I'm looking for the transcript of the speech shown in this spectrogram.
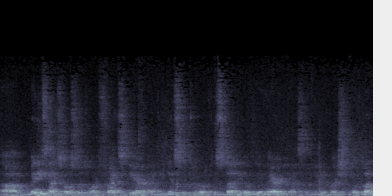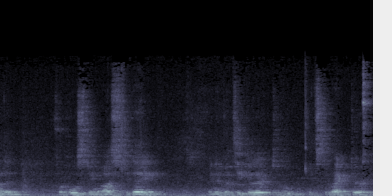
Uh, many thanks also to our friends here at the Institute of the Study of the Americas at the University of London for hosting us today, and in particular to its director,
